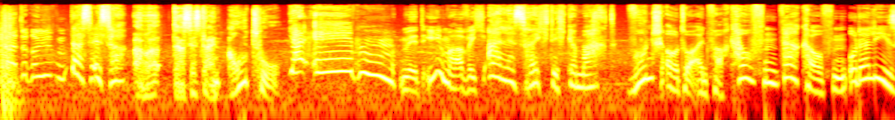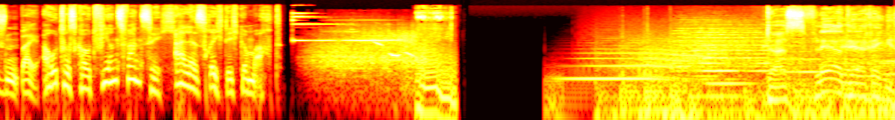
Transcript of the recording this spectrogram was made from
Da drüben. Das ist er. Aber das ist ein Auto. Ja, eben. Mit ihm habe ich alles richtig gemacht. Wunschauto einfach kaufen, verkaufen oder leasen. Bei Autoscout24. Alles richtig gemacht. Das Flair der Ringe.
